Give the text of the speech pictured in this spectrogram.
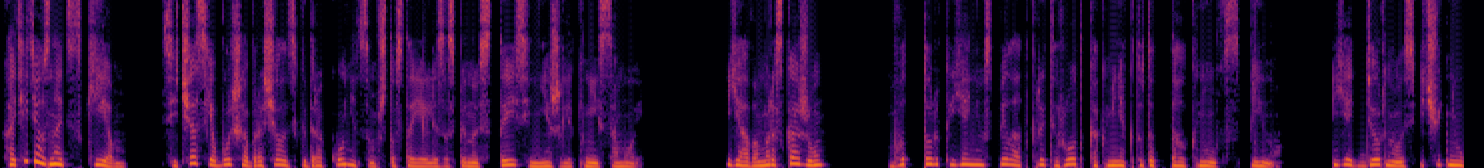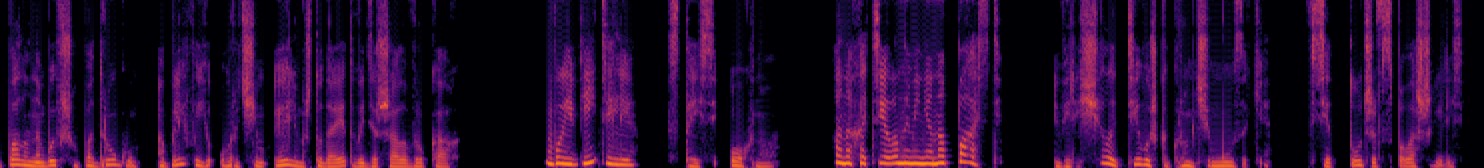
Хотите узнать, с кем? Сейчас я больше обращалась к драконицам, что стояли за спиной Стейси, нежели к ней самой. Я вам расскажу. Вот только я не успела открыть рот, как меня кто-то толкнул в спину. Я дернулась и чуть не упала на бывшую подругу, облив ее орочьим элем, что до этого держала в руках. «Вы видели?» — Стейси охнула. «Она хотела на меня напасть!» Верещала девушка громче музыки. Все тут же всполошились.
